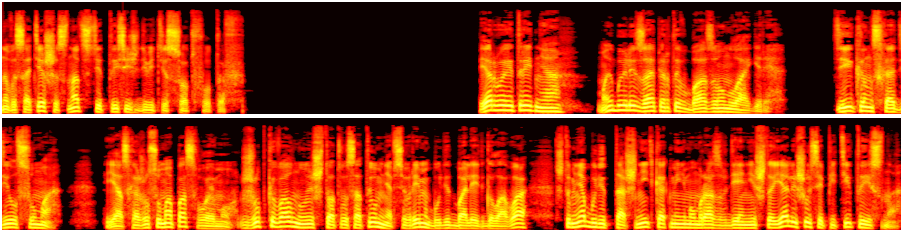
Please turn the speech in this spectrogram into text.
на высоте 16 900 футов. Первые три дня мы были заперты в базовом лагере. Дикон сходил с ума. Я схожу с ума по-своему, жутко волнуюсь, что от высоты у меня все время будет болеть голова, что меня будет тошнить как минимум раз в день и что я лишусь аппетита и сна.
